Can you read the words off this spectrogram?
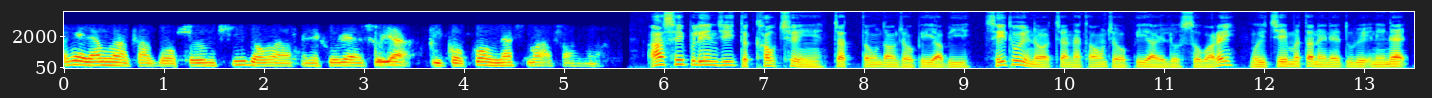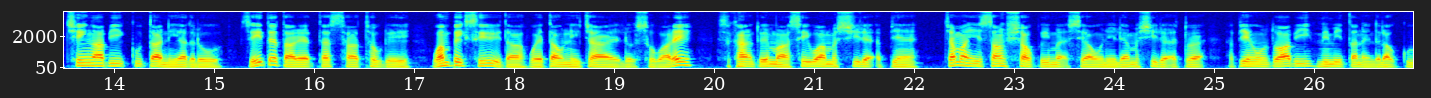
那个两个差不多，可能西东啊，那后来所以一个讲那是麻烦啊。 အားစိတ်ပလင်းကြီးတစ်ခေါက်ချိန်ရင်ကျပ်3000ကျော်ပေးရပြီးစိတ်ထိုးရင်တော့ကျပ်2000ကျော်ပေးရတယ်လို့ဆိုပါတယ်ငွေချေးမတက်နိုင်တဲ့သူတွေအနေနဲ့ချင်းကားပြီးကုသနေရတယ်လို့ဈေးသက်သာတဲ့ဓာတ်စာထုတ်တွေ one big ဆေးတွေသာဝယ်တောင်းနေကြရတယ်လို့ဆိုပါတယ်စခန်းအတွင်းမှာဆေးဝါးမရှိတဲ့အပြင်ကျမကြီးစောင်းရှောက်ပေးမဲ့ဆရာဝန်တွေလည်းမရှိတဲ့အတွက်အပြင်ကိုသွားပြီးမိမိတက်နိုင်တဲ့လောက်ကု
